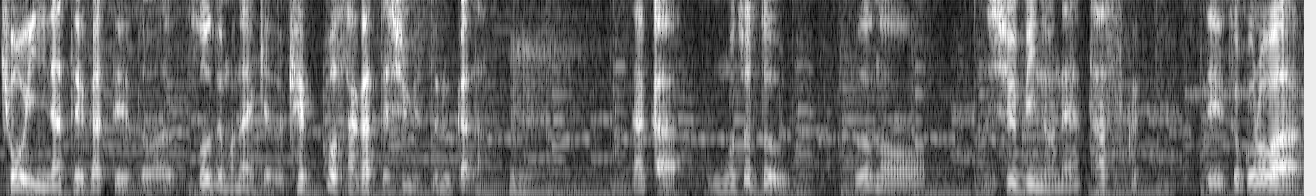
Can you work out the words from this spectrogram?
脅威になってるかっていうとそうでもないけど、結構下がって守備するからさうんなんか、もうちょっと、その、守備のね、タスクっていうところは、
